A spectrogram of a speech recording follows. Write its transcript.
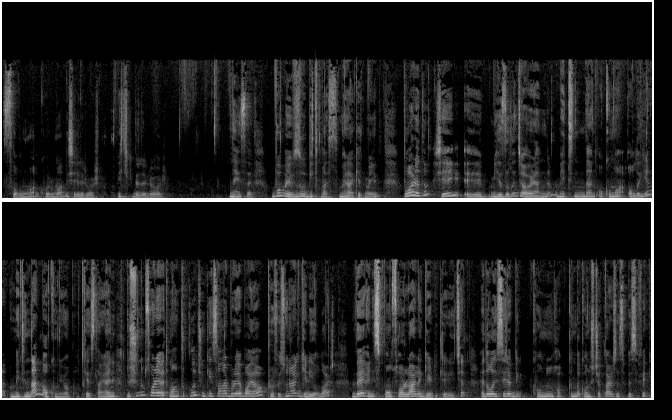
savunma, koruma şeyleri var. İçgüdüleri var. Neyse. Bu mevzu bitmez. Merak etmeyin. Bu arada şey e, yazılınca öğrendim metinden okuma olayı metinden mi okunuyor podcastler? Yani düşündüm sonra evet mantıklı çünkü insanlar buraya bayağı profesyonel giriyorlar ve hani sponsorlarla girdikleri için e, dolayısıyla bir konu hakkında konuşacaklarsa spesifik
